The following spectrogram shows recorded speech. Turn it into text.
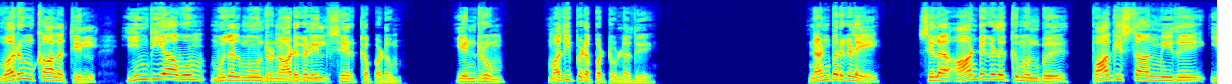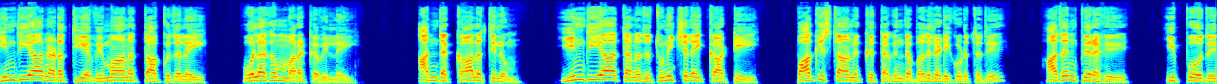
வரும் காலத்தில் இந்தியாவும் முதல் மூன்று நாடுகளில் சேர்க்கப்படும் என்றும் மதிப்பிடப்பட்டுள்ளது. நண்பர்களே சில ஆண்டுகளுக்கு முன்பு பாகிஸ்தான் மீது இந்தியா நடத்திய விமானத் தாக்குதலை உலகம் மறக்கவில்லை. அந்தக் காலத்திலும் இந்தியா தனது துணிச்சலைக் காட்டி பாகிஸ்தானுக்கு தகுந்த பதிலடி கொடுத்தது. அதன் பிறகு இப்போது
